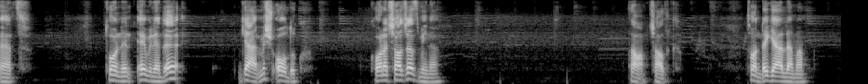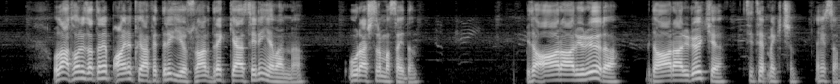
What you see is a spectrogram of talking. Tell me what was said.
Evet. Tony'nin evine de gelmiş olduk. Korna çalacağız mı yine? Tamam çaldık. Tony de geldi hemen. Ulan Tony zaten hep aynı kıyafetleri giyiyorsun abi. Direkt gelseydin ya benimle. Uğraştırmasaydın. Bir de ağır ağır yürüyor da. Bir de ağır ağır yürüyor ki. Tit etmek için. Neyse.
